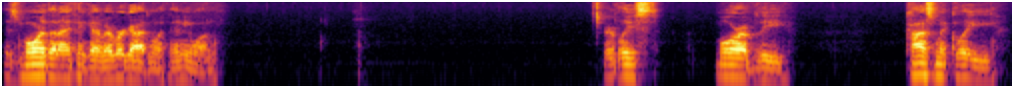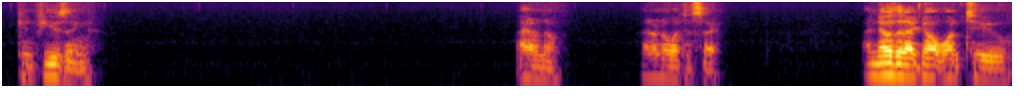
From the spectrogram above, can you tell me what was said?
is more than I think I've ever gotten with anyone. Or at least more of the cosmically confusing. I don't know. I don't know what to say. I know that I don't want to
